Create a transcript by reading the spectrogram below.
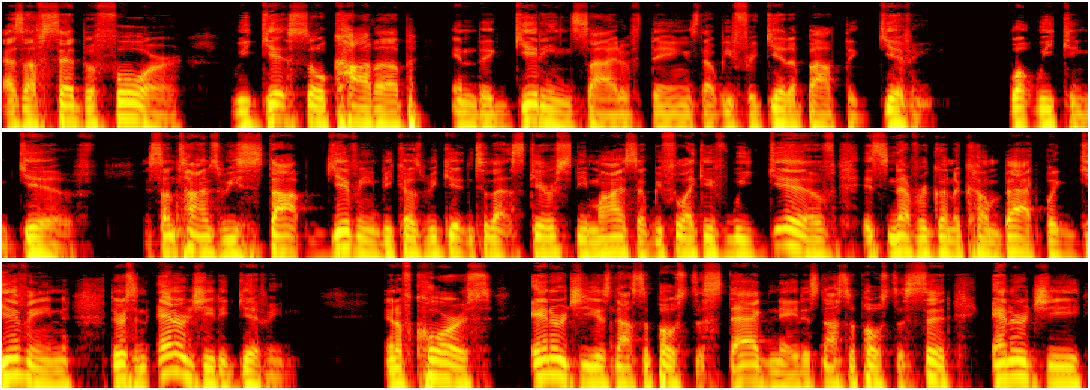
as I've said before, we get so caught up in the getting side of things that we forget about the giving, what we can give. And sometimes we stop giving because we get into that scarcity mindset. We feel like if we give, it's never going to come back. But giving, there's an energy to giving. And of course, energy is not supposed to stagnate, it's not supposed to sit. Energy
